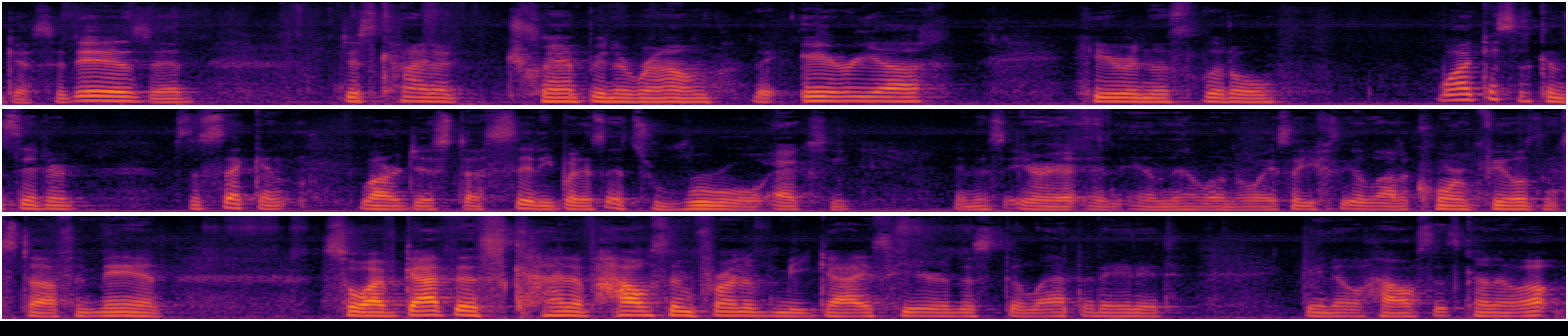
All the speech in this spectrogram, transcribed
guess it is, and just kind of tramping around the area here in this little, well, I guess it's considered it's the second largest uh, city, but it's it's rural actually in this area in, in Illinois. So you see a lot of cornfields and stuff. And man, so I've got this kind of house in front of me, guys. Here, this dilapidated, you know, house. It's kind of oh,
